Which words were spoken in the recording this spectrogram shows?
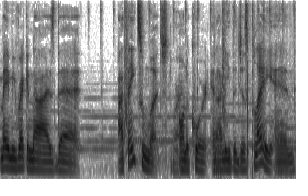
made me recognize that I think too much right. on the court and I need to just play. And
